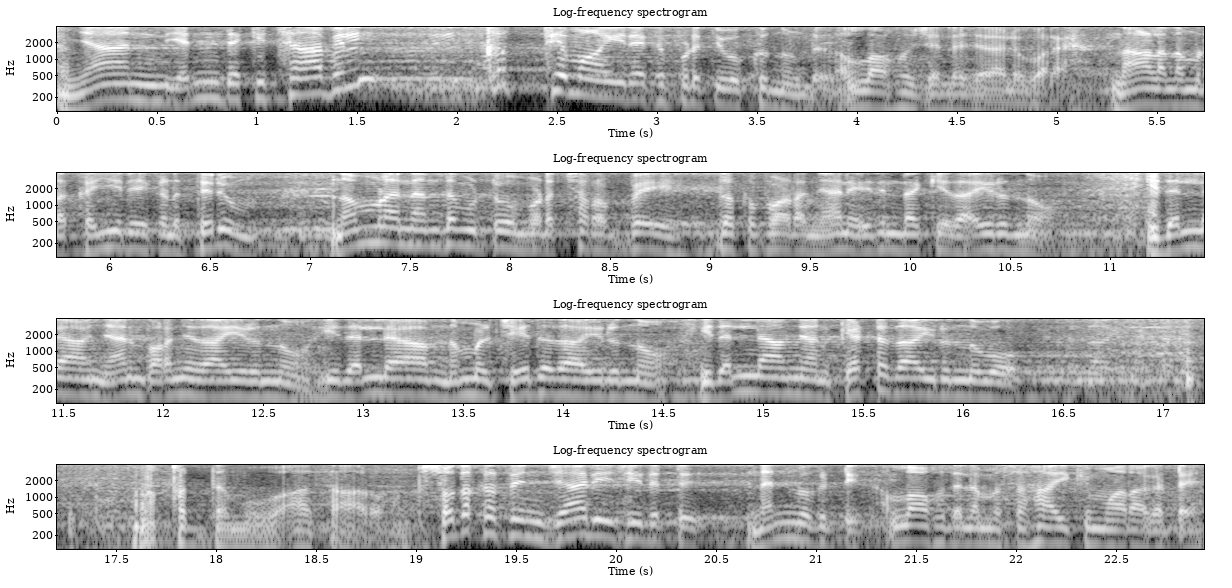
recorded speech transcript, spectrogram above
ഞാൻ എന്റെ കിതാബിൽ കൃത്യമായി രേഖപ്പെടുത്തി വെക്കുന്നുണ്ട്. അള്ളാഹു ജല്ല ജലാലു പറയാം നാളെ നമ്മുടെ കയ്യിലേക്കാണ് തരും. നമ്മൾ തന്നെ അന്തം വിട്ടു പടച്ച റബ്ബേ ഇതൊക്കെ പാടാ ഞാൻ എഴുതിണ്ടാക്കിയതായിരുന്നോ. ഇതെല്ലാം ഞാൻ പറഞ്ഞതായിരുന്നോ. ഇതെല്ലാം നമ്മൾ ചെയ്തതായിരുന്നോ. ഇതെല്ലാം ഞാൻ കേട്ടതായിരുന്നുവോ? സ്വതക്കത്തിൻ ജാരി ചെയ്തിട്ട് നന്മ കിട്ടി. അള്ളാഹു നമ്മെ സഹായിക്കുമാറാകട്ടെ.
